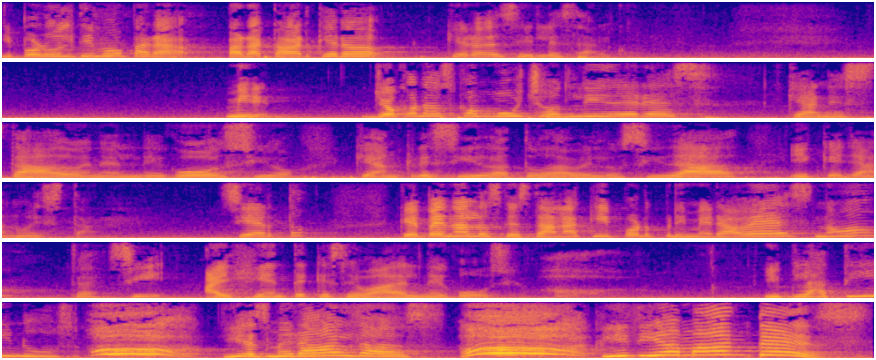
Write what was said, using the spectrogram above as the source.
Y por último, para, para acabar, quiero, quiero decirles algo. Miren, yo conozco muchos líderes que han estado en el negocio, que han crecido a toda velocidad y que ya no están. ¿Cierto? Qué pena los que están aquí por primera vez, ¿no? Sí, hay gente que se va del negocio. Y platinos, y esmeraldas, y diamantes.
